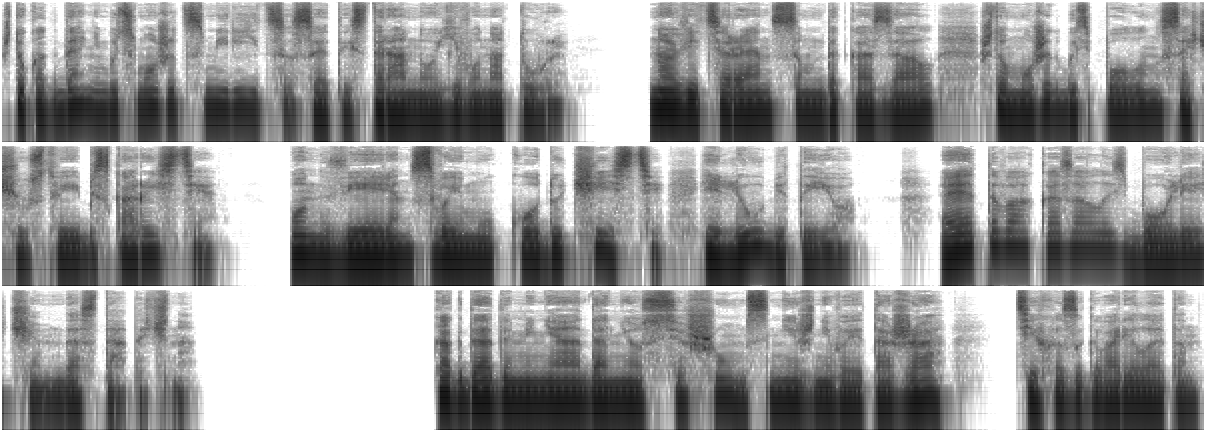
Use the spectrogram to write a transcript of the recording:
что когда-нибудь сможет смириться с этой стороной его натуры. Но ведь Ренсом доказал, что может быть полон сочувствия и бескорыстия. Он верен своему коду чести и любит ее. Этого оказалось более чем достаточно. Когда до меня донесся шум с нижнего этажа, тихо заговорил Этан,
